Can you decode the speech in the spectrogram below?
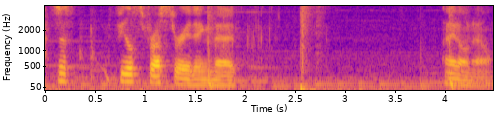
it just feels frustrating that I don't know.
